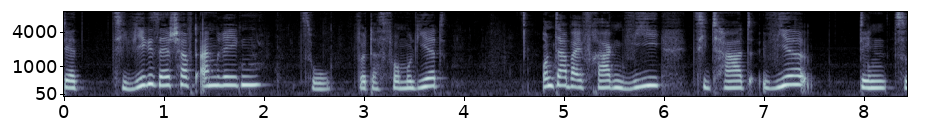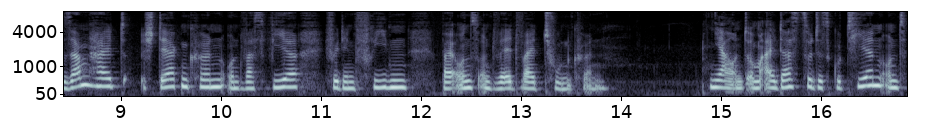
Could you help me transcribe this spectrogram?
der Zivilgesellschaft anregen, so wird das formuliert, und dabei fragen, wie, Zitat, wir den Zusammenhalt stärken können und was wir für den Frieden bei uns und weltweit tun können. Ja, und um all das zu diskutieren und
